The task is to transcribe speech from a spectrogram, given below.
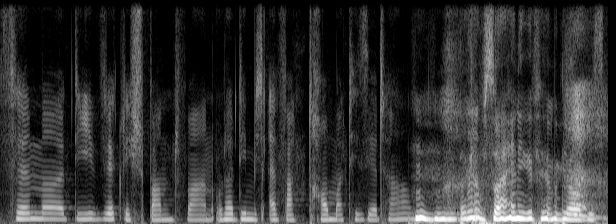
Filme, die wirklich spannend waren oder die mich einfach traumatisiert haben. da gab es so einige Filme, glaube ich.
